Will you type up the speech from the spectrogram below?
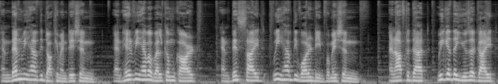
and then we have the documentation. And here we have a welcome card and this side we have the warranty information. And after that we get the user guide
